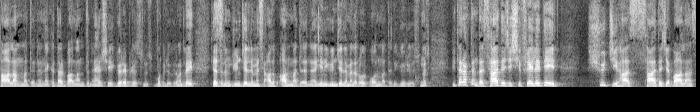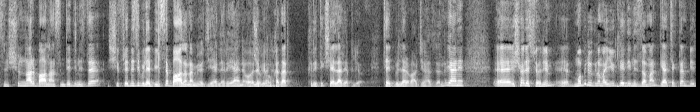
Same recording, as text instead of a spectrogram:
bağlanmadığını, ne kadar bağlandığını her şeyi görebiliyorsunuz mobil uygulamada ve yazılım güncellemesi alıp almadığını, yeni güncellemeler olup olmadığını görüyorsunuz. Bir taraftan da sadece şifreyle değil, şu cihaz sadece bağlansın, şunlar bağlansın dediğinizde şifrenizi bile bilse bağlanamıyor diğerleri. Yani öyle çok bir o önemli. kadar kritik şeyler yapılıyor. Tedbirler var cihaz üzerinde. Yani e, şöyle söyleyeyim, e, mobil uygulamayı yüklediğiniz zaman gerçekten bir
